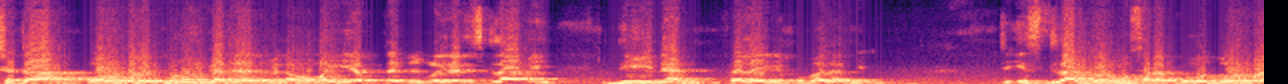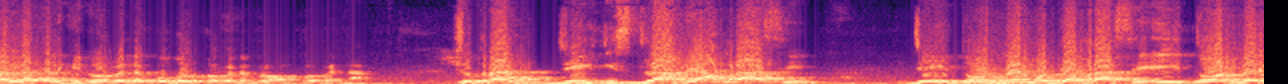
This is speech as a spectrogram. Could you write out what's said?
সেটা পরকালে কোন কাজে আসবে না। ওমাই ইসলামী দিন ফেলে মিন। যে ইসলাম ধর্ম ছাড়া কোন ধর্ম আল্লাহ তাহলে কি করবেন না, কবুল করবেন না, গ্রহণ করবেন না। সুতরাং যে ইসলামে আমরা আছি যে ধর্মের মধ্যে আমরা আছি, এই ধর্মের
